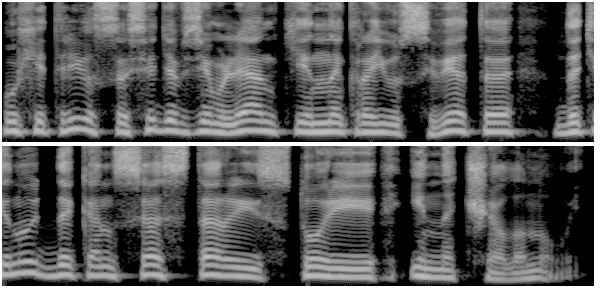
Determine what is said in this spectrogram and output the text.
Ухитрился, сидя в землянке на краю света, дотянуть до конца старой истории и начала новой.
